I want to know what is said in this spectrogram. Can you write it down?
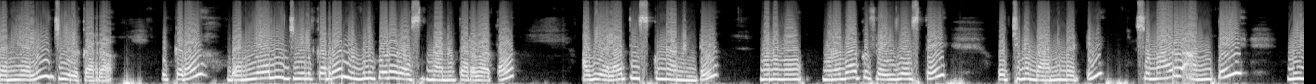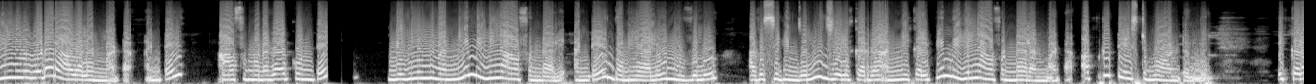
ధనియాలు జీలకర్ర. ఇక్కడ ధనియాలు జీలకర్ర నువ్వులు కూడా వేస్తున్నాను తర్వాత. అవి ఎలా తీసుకున్నానంటే మనము మునగాకు ఫ్రై చేస్తే వచ్చిన దాన్ని బట్టి సుమారు అంతే మిగిలినవి కూడా రావాలన్నమాట. అంటే హాఫ్ మునగాకు ఉంటే మిగిలినవన్నీ మిగిలిన హాఫ్ ఉండాలి. అంటే ధనియాలు నువ్వులు అవిసి గింజలు జీలకర్ర అన్ని కలిపి మిగిలిన హాఫ్ ఉండాలన్నమాట. అప్పుడు టేస్ట్ బాగుంటుంది. ఇక్కడ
